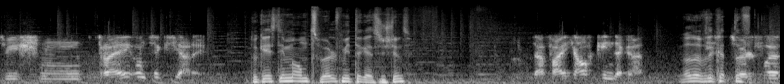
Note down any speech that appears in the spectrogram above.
zwischen drei und sechs Jahre. Du gehst immer um 12 Mittagessen, stimmt's? Da fahre ich auch Kindergarten. Ja, du, du, du, 12.30 Uhr.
